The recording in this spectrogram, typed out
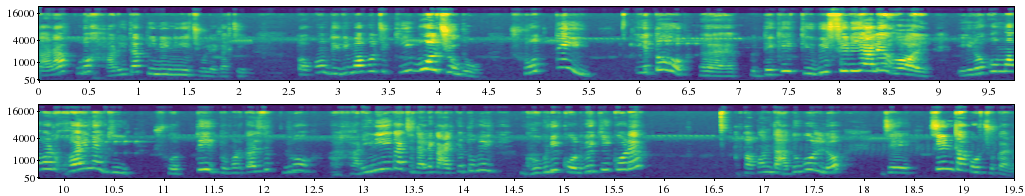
তারা পুরো হাঁড়িটা কিনে নিয়ে চলে গেছে। তখন দিদিমা বলছে, কি বলছো গো? সত্যি? এ তো দেখি টিভি সিরিয়ালে হয়। এরকম আবার হয় নাকি? সত্যি, তোমার কাছে পুরো হাঁড়ি নিয়ে গেছে, তাহলে কালকে তুমি ঘুগনি করবে কি করে? তখন দাদু বলল যে, চিন্তা করছ কেন?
